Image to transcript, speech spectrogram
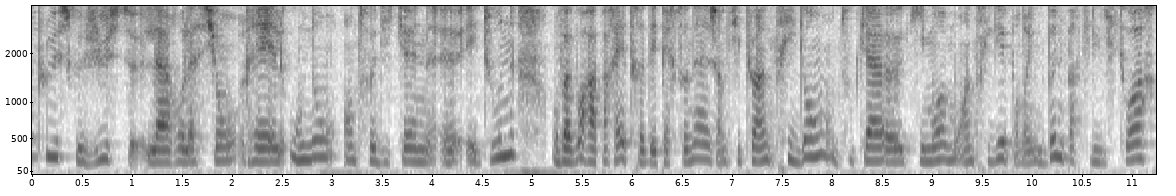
plus que juste la relation réelle ou non entre Deacon euh, et June. On va voir apparaître des personnages un petit peu intrigants, en tout cas euh, qui moi m'ont intrigué pendant une bonne partie de l'histoire,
